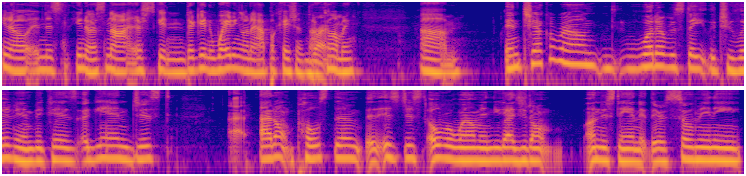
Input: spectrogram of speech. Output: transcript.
you know, and it's, you know, it's not. They're just getting, they're getting waiting on the applications not Right. coming. Um, and check around whatever state that you live in because again just I, I don't post them. It's just overwhelming. You guys you don't understand it. There's so many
